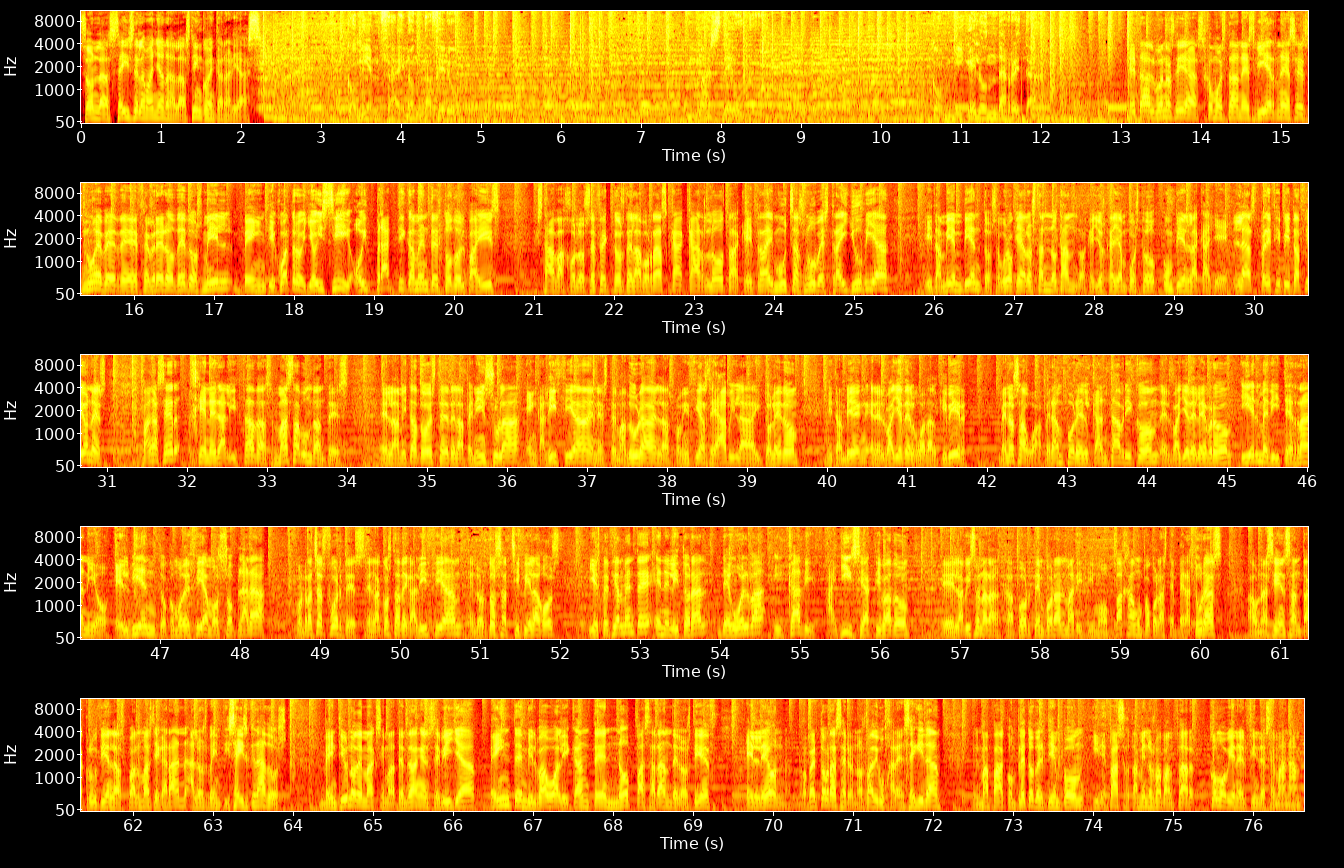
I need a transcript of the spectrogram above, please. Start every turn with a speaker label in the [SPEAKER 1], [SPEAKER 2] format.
[SPEAKER 1] Son las 6 de la mañana, las 5 en Canarias.
[SPEAKER 2] Comienza en Onda Cero. Más de uno. Con Miguel Ondarreta.
[SPEAKER 1] ¿Qué tal? Buenos días, ¿cómo están? Es viernes, es 9 de febrero de 2024 y hoy sí, hoy prácticamente todo el país está bajo los efectos de la borrasca Carlota, que trae muchas nubes, trae lluvia y también viento. Seguro que ya lo están notando aquellos que hayan puesto un pie en la calle. Las precipitaciones van a ser generalizadas, más abundantes en la mitad oeste de la península, en Galicia, en Extremadura, en las provincias de Ávila y Toledo y también en el valle del Guadalquivir. Menos agua, verán por el Cantábrico, el Valle del Ebro y el Mediterráneo. El viento, como decíamos, soplará con rachas fuertes en la costa de Galicia, en los dos archipiélagos y especialmente en el litoral de Huelva y Cádiz. Allí se ha activado el aviso naranja por temporal marítimo. Bajan un poco las temperaturas, aún así en Santa Cruz y en Las Palmas llegarán a los 26 grados. 21 de máxima tendrán en Sevilla, 20 en Bilbao, Alicante, no pasarán de los 10 en León. Roberto Brasero nos va a dibujar enseguida el mapa completo del tiempo y de paso también nos va a avanzar cómo viene el fin de semana.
